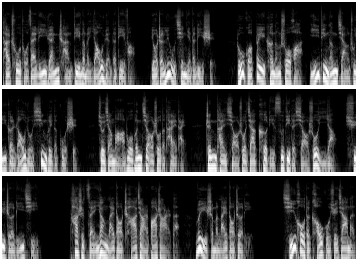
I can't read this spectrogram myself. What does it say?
它出土在离原产地那么遥远的地方，有着六千年的历史。如果贝壳能说话，一定能讲出一个饶有兴味的故事，就像马洛温教授的太太、侦探小说家克里斯蒂的小说一样曲折离奇。他是怎样来到查加尔巴扎尔的？为什么来到这里？其后的考古学家们。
